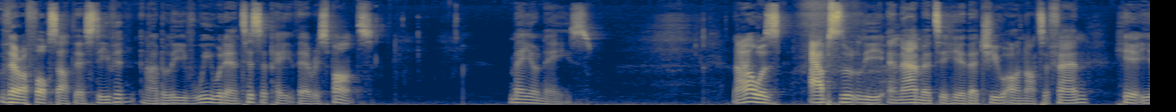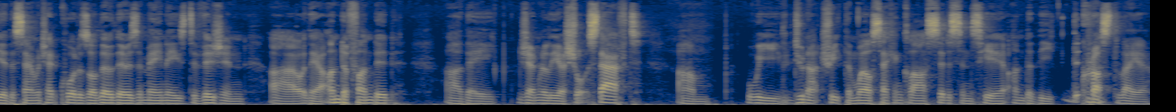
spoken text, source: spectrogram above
there are folks out there, Stephen, and I believe we would anticipate their response. Mayonnaise. Now, I was absolutely enamored to hear that you are not a fan. here at Year the Sandwich headquarters, although there is a mayonnaise division, uh, they are underfunded. Uh, they generally are short-staffed. Um, we do not treat them well, second-class citizens here under the crust layer.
